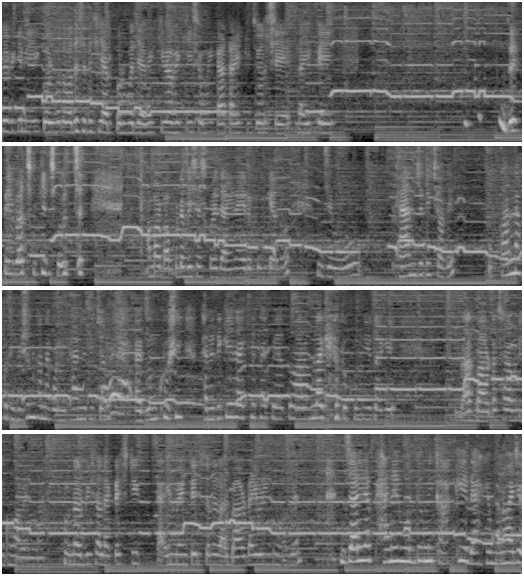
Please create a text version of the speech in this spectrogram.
বেবিকে নিয়েই করব। তোমাদের সাথে শেয়ার করব যে আমি কীভাবে কী সময় কাটাই, কী চলছে লাইফে দেখতেই পাচ্ছ কী চলছে। আমার বাপুটা বিশেষ করে জানি না এরকম কেন যে ও ফ্যান যদি চলে, ও কান্না করছে, ভীষণ কান্না করবে ফ্যান যদি চলে, একদম খুশি ফ্যানের দিকেই রাখিয়ে থাকবে, এত আরাম লাগে, এত খুশি লাগে। রাত বারোটা ছাড়া উনি ঘুমাবেন না। ওনার বিশাল একটা স্ট্রিক্ট টাইম মেনটেন করে রাত বারোটায় উনি ঘুমাবেন। জানি না ফ্যানের মধ্যে উনি কাকে দেখে, মনে হয় যে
